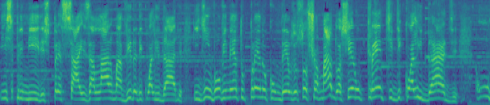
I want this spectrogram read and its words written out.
exprimir, expressar, exalar uma vida de qualidade e de envolvimento pleno com Deus. Eu sou chamado a ser um crente de qualidade, um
